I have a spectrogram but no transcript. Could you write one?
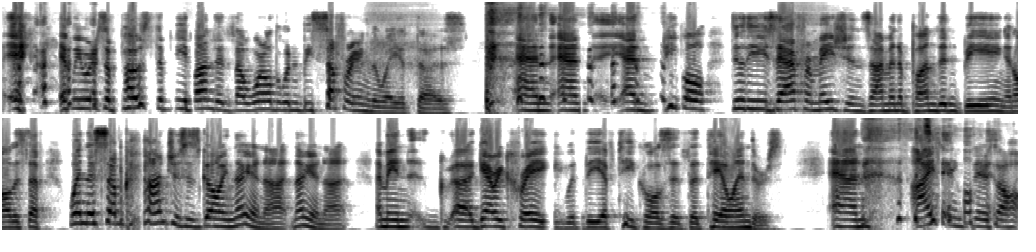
if we were supposed to be abundant, the world wouldn't be suffering the way it does. And and and people do these affirmations i'm an abundant being and all this stuff when the subconscious is going no you're not no you're not I mean, uh, Gary Craig with the EFT calls it the tail enders. And I think there's a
